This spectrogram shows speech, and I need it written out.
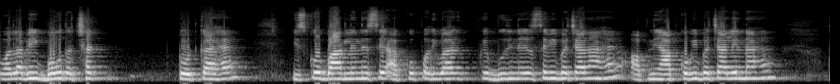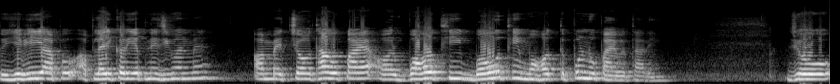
वाला भी बहुत अच्छा टोटका है। इसको बाँध लेने से आपको परिवार के बुरी नज़र से भी बचाना है, अपने आप को भी बचा लेना है। तो ये भी आप अप्लाई करिए अपने जीवन में। अब मैं चौथा उपाय और बहुत ही बहुत ही महत्वपूर्ण उपाय बता रही हूँ। जो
